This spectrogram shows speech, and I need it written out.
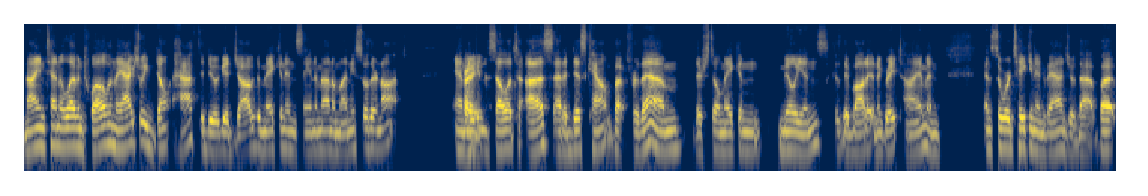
9 10 11 12 and they actually don't have to do a good job to make an insane amount of money so they're not. And right. they're going to sell it to us at a discount but for them they're still making millions because they bought it in a great time and and so we're taking advantage of that. But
